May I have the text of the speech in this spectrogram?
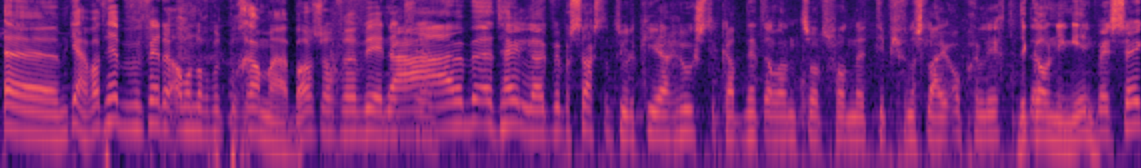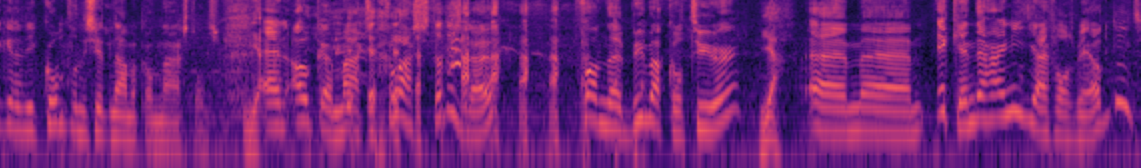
ehm, ja, wat hebben we verder allemaal nog op het programma, Bas? Of eh, weer niks? Ja, eh, we hebben het heel leuk. We hebben straks natuurlijk Kia Roest. Ik had net al een soort van eh, tipje van de sluier opgelicht. de koningin. Ik weet zeker dat die komt, want die zit namelijk al naast ons. Ja. En ook uh, Maartje Glas, dat is leuk. Van de Buma Cultuur. Ja. Ehm, ehm, ik kende haar niet, jij volgens mij ook niet.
